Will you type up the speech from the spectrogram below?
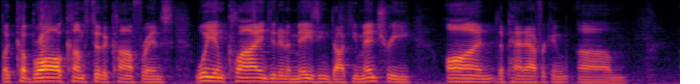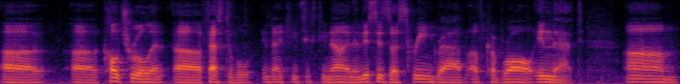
But Cabral comes to the conference. William Klein did an amazing documentary on the Pan African um, uh, uh, Cultural uh, Festival in 1969. And this is a screen grab of Cabral in that. Um,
